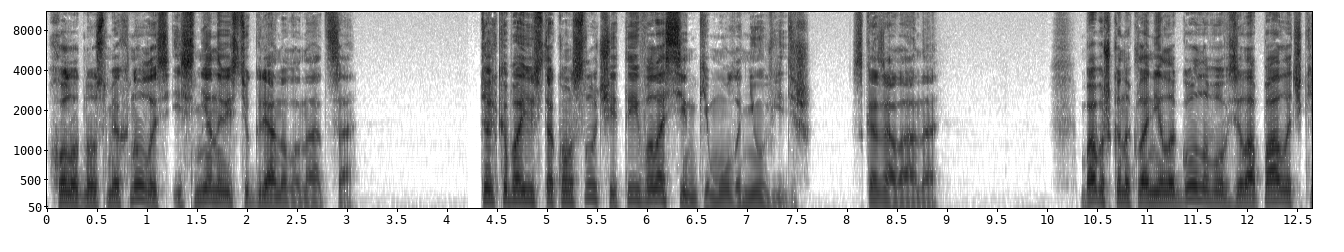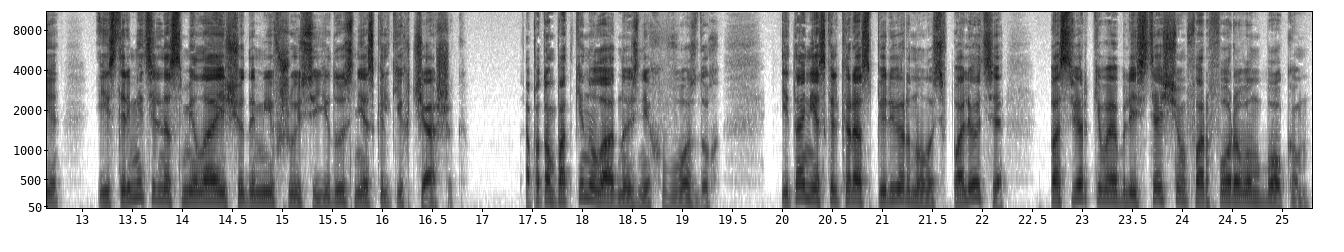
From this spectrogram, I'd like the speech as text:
холодно усмехнулась и с ненавистью глянула на отца. «Только, боюсь, в таком случае ты и волосинки мула не увидишь», — сказала она. Бабушка наклонила голову, взяла палочки и стремительно смела еще дымившуюся еду с нескольких чашек, а потом подкинула одну из них в воздух, и та несколько раз перевернулась в полете, посверкивая блестящим фарфоровым боком,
